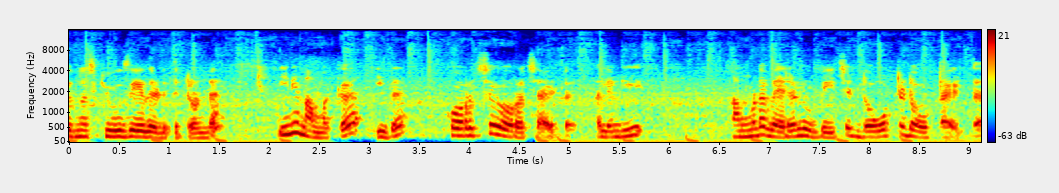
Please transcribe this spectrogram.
ഒന്ന് സ്ക്യൂസ് ചെയ്തെടുത്തിട്ടുണ്ട്. ഇനി നമുക്ക് ഇത് കുറച്ച് കുറച്ചായിട്ട് അല്ലെങ്കിൽ നമ്മുടെ വിരൽ ഉപയോഗിച്ച് ഡോട്ട് ഡോട്ടായിട്ട്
